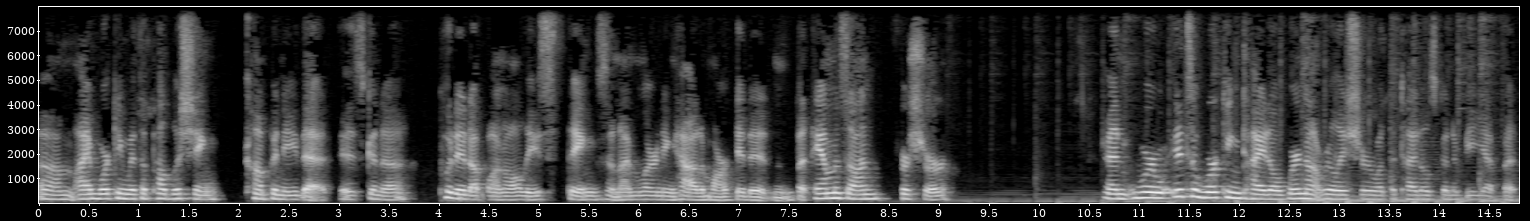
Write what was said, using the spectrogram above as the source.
Um, I'm working with a publishing company that is going to put it up on all these things, and I'm learning how to market it. And, but Amazon for sure. And we're it's a working title. We're not really sure what the title is going to be yet, but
